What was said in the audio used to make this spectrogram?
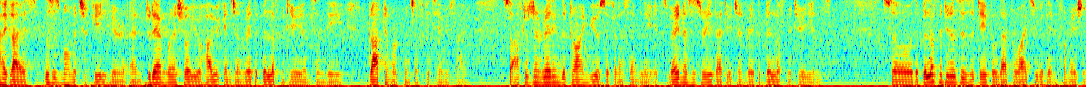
Hi guys, this is Mohammed Shakeel here and today I'm going to show you how you can generate the bill of materials in the drafting workbench of CATIA V5. So after generating the drawing views of an assembly, it's very necessary that you generate the bill of materials. So the bill of materials is a table that provides you with the information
